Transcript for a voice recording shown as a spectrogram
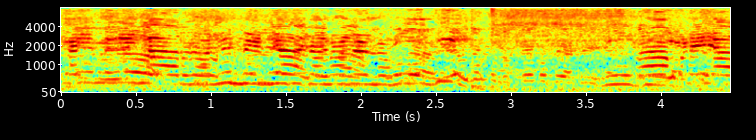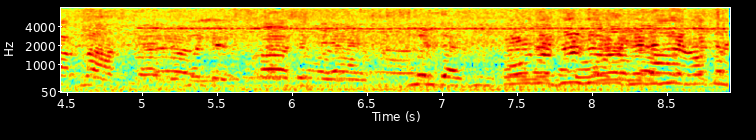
ਕਈ ਮੇਰੇ ਯਾਰ ਬਣਾਈ ਮੇਰੀਆਂ ਦੁਕਾਨਾਂ ਦੇ ਲੋਕ ਆਪਣੇ ਯਾਰ ਉਹ ਗੱਡੀ ਜਿਹੜਾ ਠੀਕ ਨਹੀਂ ਹੈਗਾ ਤੁਸੀਂ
